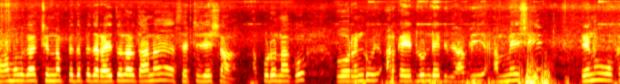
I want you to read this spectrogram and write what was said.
మామూలుగా చిన్న పెద్ద పెద్ద రైతుల తాన సెర్చ్ చేసిన అప్పుడు నాకు ఓ రెండు అరక ఎడ్లు ఉండేటివి. అవి అమ్మేసి నేను ఒక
